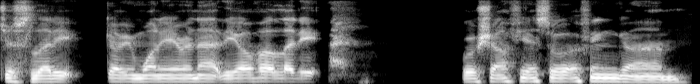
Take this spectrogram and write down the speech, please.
just let it go in one ear and out the other, let it brush off you, sort of thing. Um,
